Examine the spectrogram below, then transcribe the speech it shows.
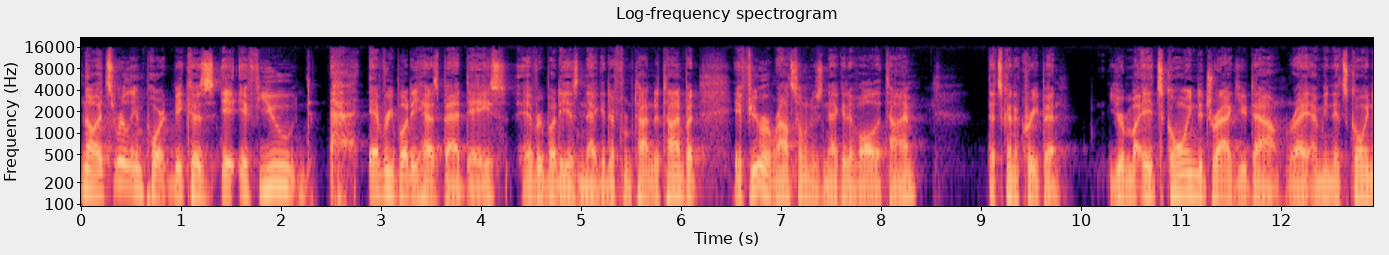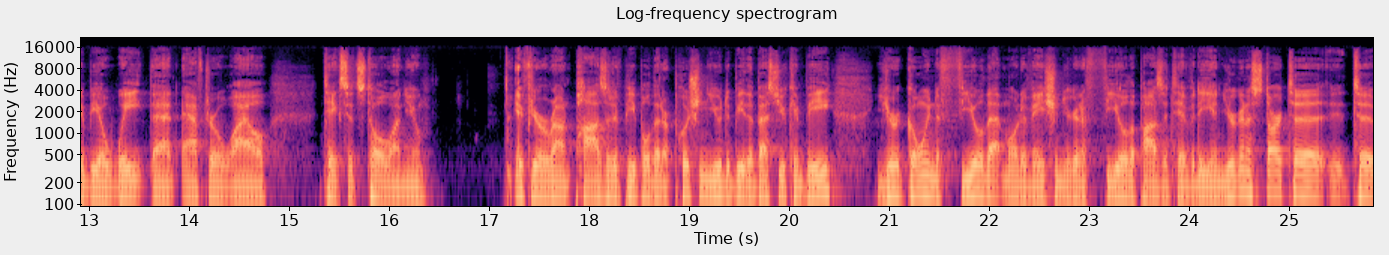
no, it's really important because if you, everybody has bad days. Everybody is negative from time to time. But if you're around someone who's negative all the time, that's going to creep in you're it's going to drag you down, right? I mean, it's going to be a weight that after a while takes its toll on you. If you're around positive people that are pushing you to be the best you can be, you're going to feel that motivation, you're going to feel the positivity and you're going to start to to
